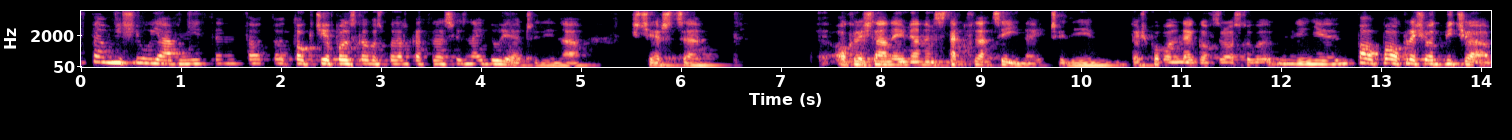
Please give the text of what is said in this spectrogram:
w pełni się ujawni ten, to, to, to, gdzie polska gospodarka teraz się znajduje, czyli na ścieżce określanej mianem stagflacyjnej, czyli dość powolnego wzrostu nie, po, po okresie odbicia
